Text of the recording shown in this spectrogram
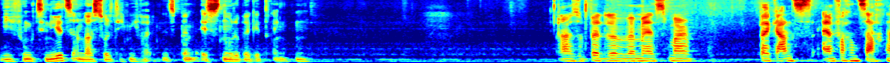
Wie funktioniert es? An was sollte ich mich halten? Jetzt beim Essen oder bei Getränken? Also bei wenn wir jetzt mal bei ganz einfachen Sachen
